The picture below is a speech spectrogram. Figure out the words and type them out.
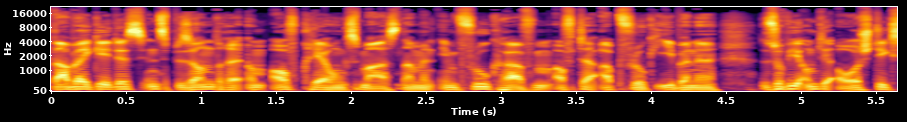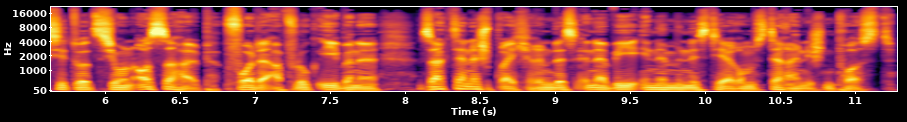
Dabei geht es insbesondere um Aufklärungsmaßnahmen im Flughafen auf der Abflugebene sowie um die Ausstiegssituation außerhalb vor der Abflugebene, sagt eine Sprecherin des NRW-Innenministeriums der Rheinischen Post.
